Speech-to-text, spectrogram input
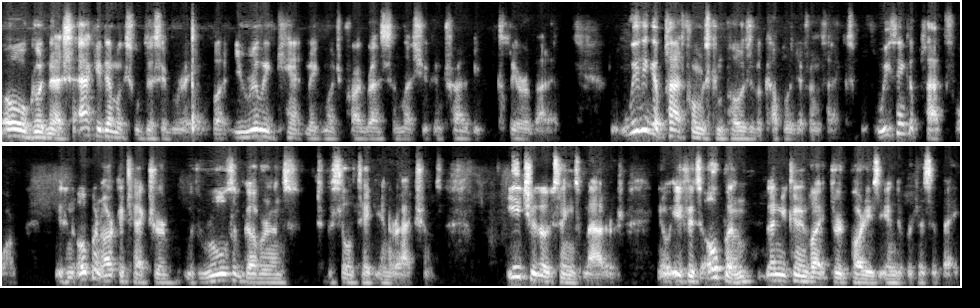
Oh goodness, academics will disagree, but you really can't make much progress unless you can try to be clear about it. We think a platform is composed of a couple of different things. We think a platform is an open architecture with rules of governance to facilitate interactions. Each of those things matters. You know, if it's open, then you can invite third parties in to participate.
